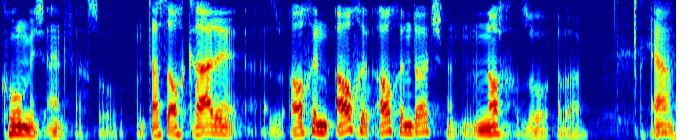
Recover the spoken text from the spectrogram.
komisch einfach so. Und das auch gerade, also auch in auch auch in Deutschland noch so, aber ja.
